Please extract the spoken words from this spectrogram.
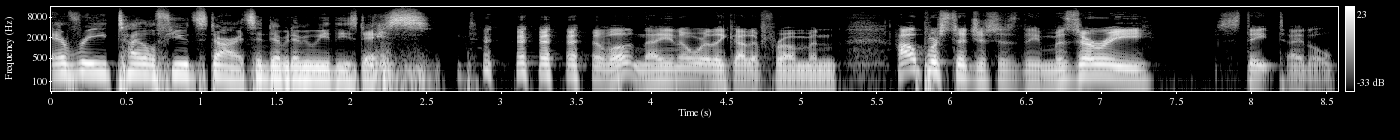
every title feud starts in WWE these days. well, now you know where they got it from, and how prestigious is the Missouri state title?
